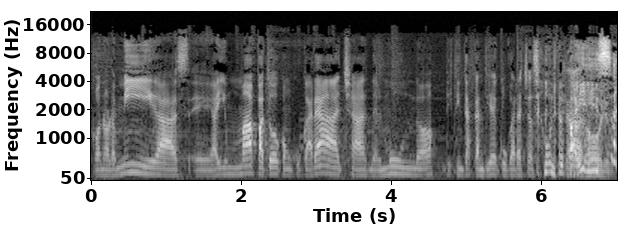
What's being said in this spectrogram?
con hormigas eh, hay un mapa todo con cucarachas del mundo distintas cantidades de cucarachas según el Claro, país obvio.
